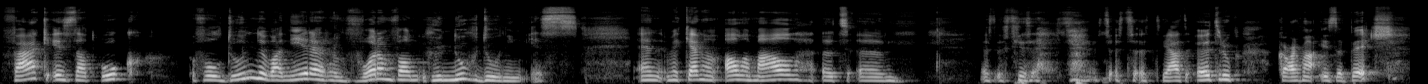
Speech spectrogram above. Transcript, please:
Vaak is dat ook voldoende wanneer er een vorm van genoegdoening is. En we kennen allemaal het, het, het, het, ja, de uitroep karma is a bitch.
